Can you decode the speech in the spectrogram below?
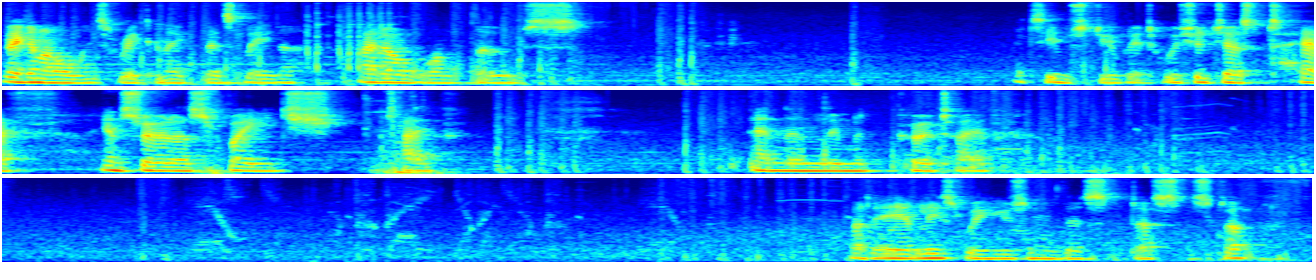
We can always reconnect this later. I don't want those it seems stupid. We should just have inserters for by each type and then limit per type. But hey, at least we're using this dust stuff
